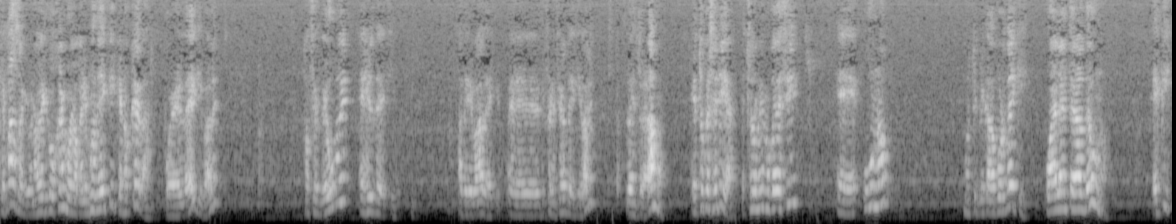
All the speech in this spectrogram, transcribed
¿Qué pasa? Que una vez que cogemos el logaritmo de x, ¿qué nos queda? Pues el de x, ¿vale? Entonces dv es el de x, la derivada de x, el diferencial de x, ¿vale? Lo integramos. ¿Esto qué sería? Esto es lo mismo que decir 1 eh, multiplicado por dx. ¿Cuál es la integral de 1? x.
